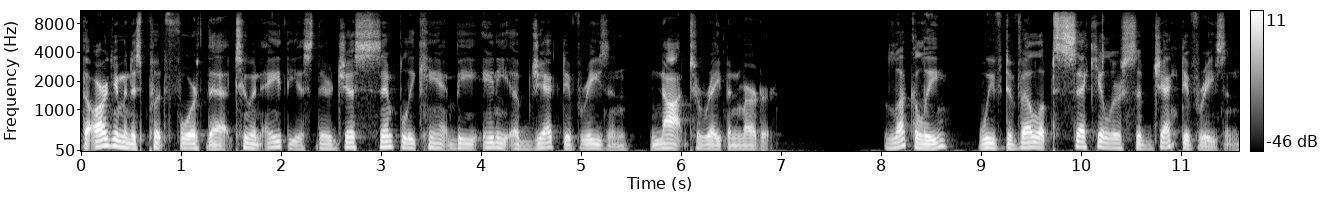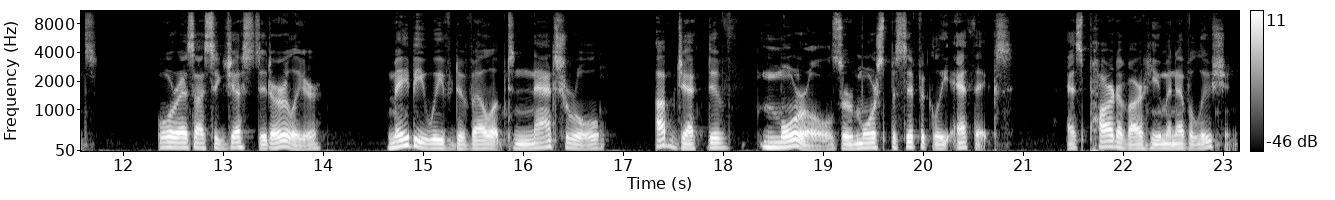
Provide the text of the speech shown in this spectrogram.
The argument is put forth that to an atheist, there just simply can't be any objective reason not to rape and murder. Luckily, we've developed secular subjective reasons, or as I suggested earlier, maybe we've developed natural objective morals, or more specifically, ethics, as part of our human evolution,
